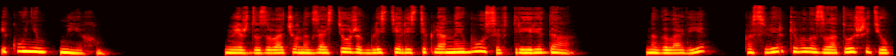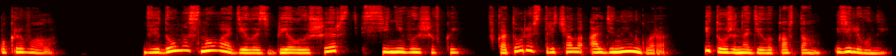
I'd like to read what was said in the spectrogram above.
и куним мехом. Между золоченых застежек блестели стеклянные бусы в три ряда. На голове посверкивало золотое шитье покрывало. Ведома снова оделась в белую шерсть с синей вышивкой, в которой встречала Альдин Ингвара, и тоже надела кафтан, зеленый.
